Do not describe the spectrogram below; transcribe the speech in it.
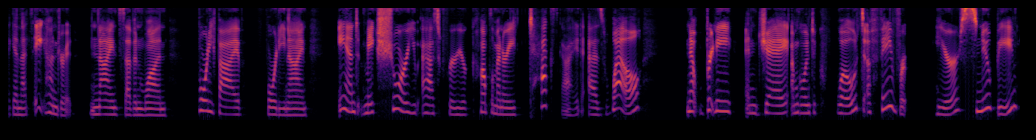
Again, that's 800 971 4549. And make sure you ask for your complimentary tax guide as well. Now, Brittany and Jay, I'm going to quote a favorite here Snoopy.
